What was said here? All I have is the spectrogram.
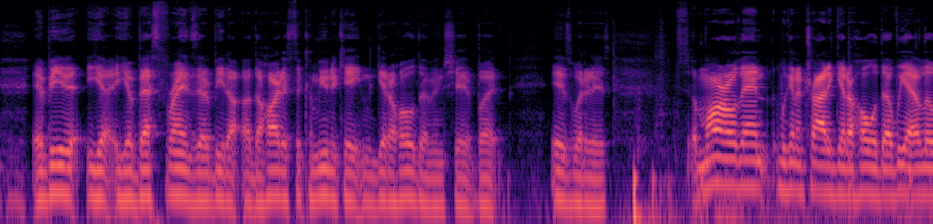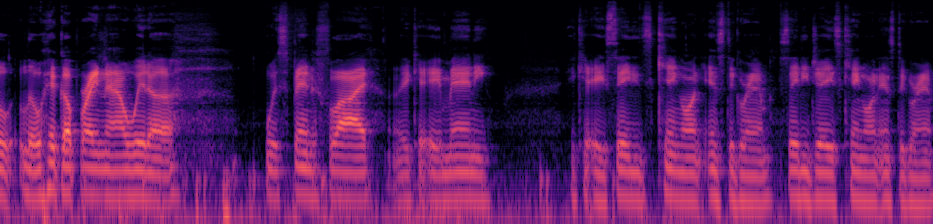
it'd be your, your best friends that'd be the the hardest to communicate and get a hold of and shit. But is what it is. Tomorrow, then we're gonna try to get a hold of. We had a little little hiccup right now with uh with Spanish Fly, aka Manny aka Sadie's King on Instagram, Sadie J's King on Instagram.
